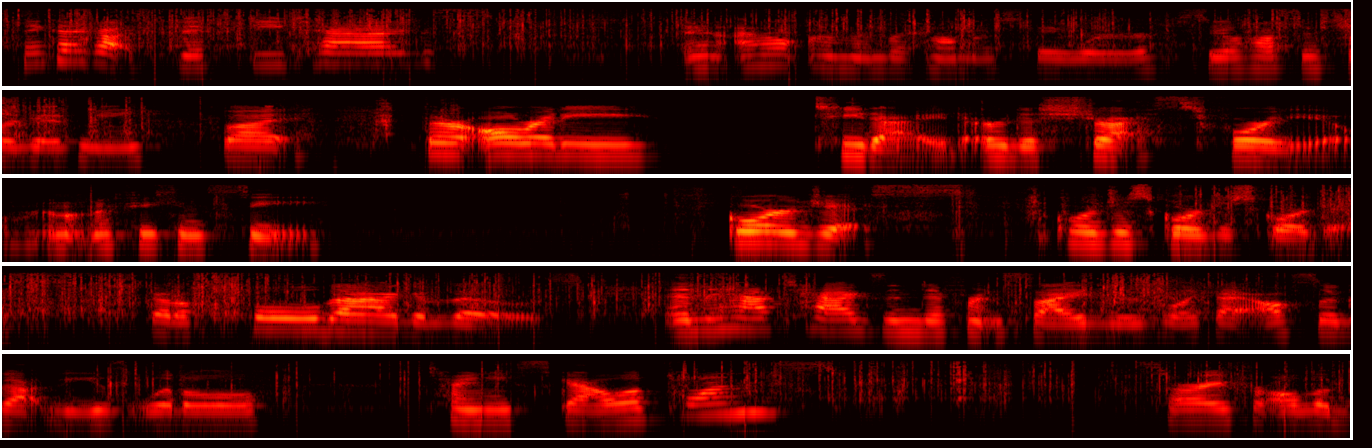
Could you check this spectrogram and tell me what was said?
I think I got 50 tags, and I don't remember how much they were, so you'll have to forgive me. But they're already tea-dyed or distressed for you. I don't know if you can see. Gorgeous. Gorgeous, gorgeous, gorgeous. Got a whole bag of those. And they have tags in different sizes. Like I also got these little tiny scalloped ones. Sorry for all the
